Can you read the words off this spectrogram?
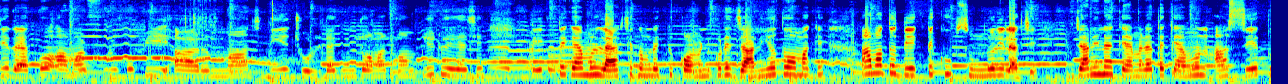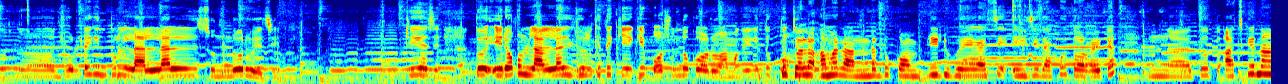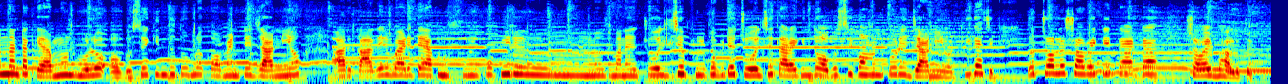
যে দেখো আমার ফুলকপি আর মাছ দিয়ে ঝোলটা কিন্তু আমার কমপ্লিট হয়ে গেছে। দেখতে কেমন লাগছে তোমরা একটু কমেন্ট করে জানিও তো আমাকে। আমার তো দেখতে খুব সুন্দরই লাগছে। জানি না ক্যামেরাতে কেমন আসছে, তো ঝোলটা কিন্তু লাল লাল সুন্দর হয়েছে। ঠিক আছে। তো এরকম লাল লাল ঝোল খেতে কে কে পছন্দ করো? আমাকে কিন্তু তো চলো আমার রান্নাটা তো কমপ্লিট হয়ে গেছে। এই যে দেখো তরকারিটা। তো আজকের রান্নাটা কেমন হলো অবশ্যই কিন্তু তোমরা কমেন্টে জানিও। আর কাদের বাড়িতে এখন ফুলকপির মানে চলছে ফুলকপিটা চলছে তারা কিন্তু অবশ্যই কমেন্ট করে জানিও ঠিক আছে? তো চলো সবাইকে টাটা সবাই ভালো থেকো।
